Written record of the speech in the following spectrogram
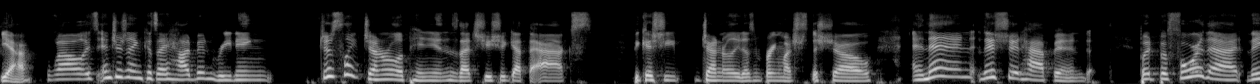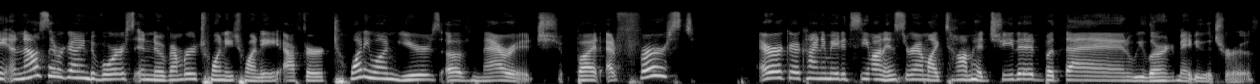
Yeah. Well, it's interesting because I had been reading just like general opinions that she should get the axe because she generally doesn't bring much to the show. And then this shit happened. But before that, they announced they were getting divorced in November 2020 after 21 years of marriage. But at first, Erika kind of made it seem on Instagram like Tom had cheated, but then we learned maybe the truth.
